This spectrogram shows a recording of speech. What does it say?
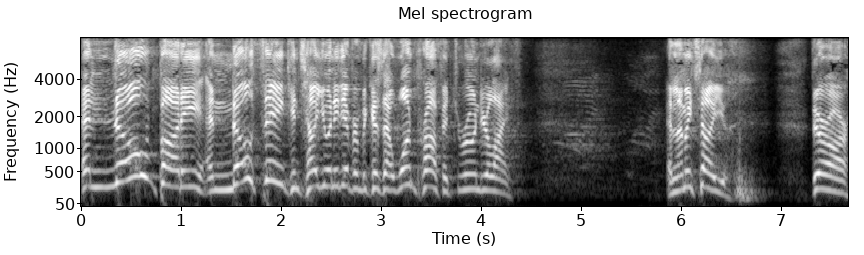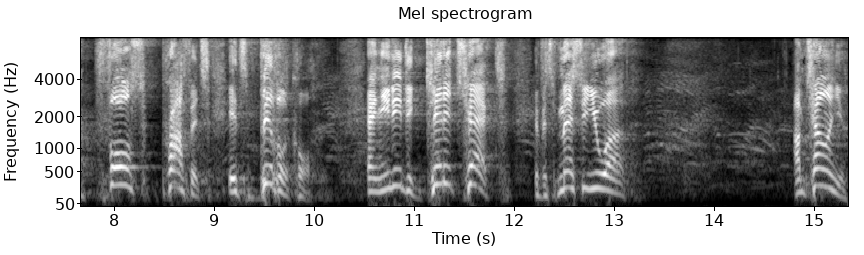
and nobody and no thing can tell you any different because that one prophet ruined your life. And let me tell you, there are false prophets. It's biblical. And you need to get it checked if it's messing you up. I'm telling you,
